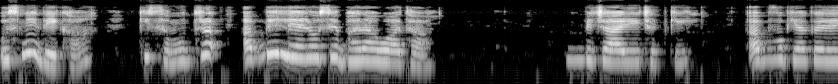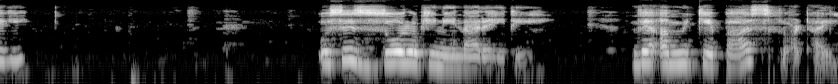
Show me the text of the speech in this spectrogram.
उसने देखा कि समुद्र अब भी लहरों से भरा हुआ था। बेचारी छुटकी। अब वो क्या करेगी? उसे जोरों की नींद आ रही थी। वह अम्मी के पास लौट आई।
